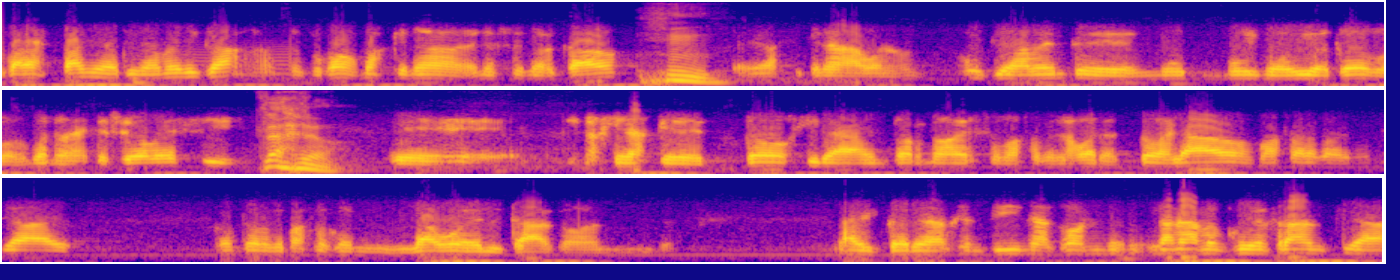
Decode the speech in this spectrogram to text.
para España y Latinoamérica, nos enfocamos más que nada en ese mercado. Hmm, Eh, así que nada, bueno, últimamente muy, muy movido todo. Bueno, desde que llegó Messi, claro. eh, te imaginas que todo gira en torno a eso más o menos, bueno, en todos lados, más ahora con el Mundial, con todo lo que pasó con la vuelta, con la victoria de Argentina, con ganarlo en Club de Francia,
